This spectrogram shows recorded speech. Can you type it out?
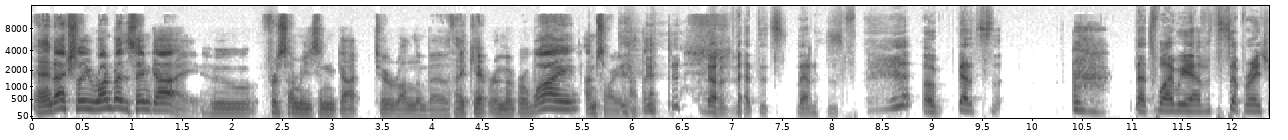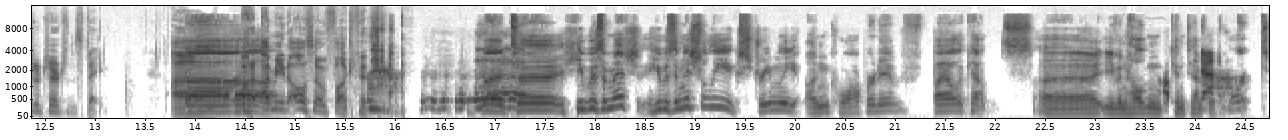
and actually run by the same guy who, for some reason, got to run them both. I can't remember why. I'm sorry about that. no, that's that is. Oh, that's that's why we have separation of church and state. Um, but I Uh, mean, also fuck this guy. but uh, he was init- he was initially extremely uncooperative by all accounts, uh, even held in contempt of yeah. court.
